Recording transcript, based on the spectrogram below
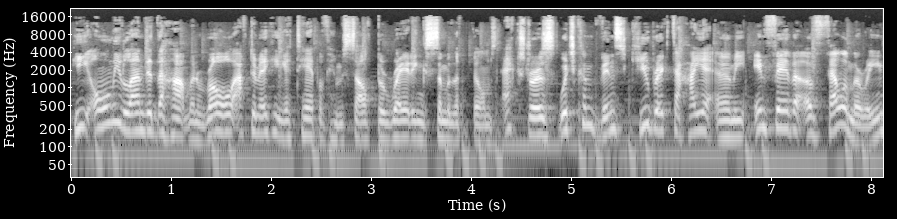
He only landed the Hartman role after making a tape of himself berating some of the film's extras, which convinced Kubrick to hire Ermey in favor of fellow Marine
